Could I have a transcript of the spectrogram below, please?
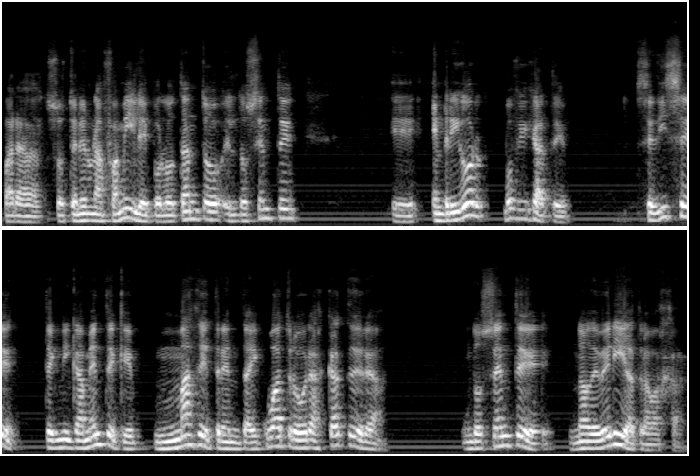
para sostener una familia y por lo tanto el docente, eh, en rigor, vos fíjate, se dice técnicamente que más de 34 horas cátedra un docente no debería trabajar.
